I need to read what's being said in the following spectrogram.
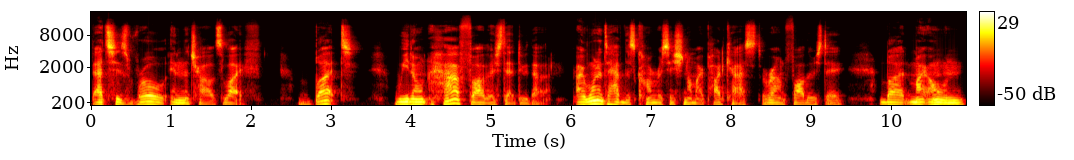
That's his role in the child's life. But we don't have fathers that do that. I wanted to have this conversation on my podcast around Father's Day, but my own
